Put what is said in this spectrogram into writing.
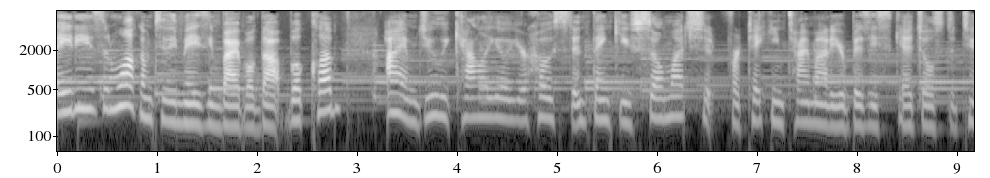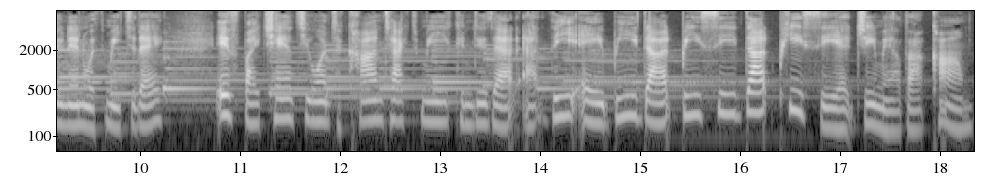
Ladies, and welcome to the Amazing Bible Book Club. I am Julie Callio, your host, and thank you so much for taking time out of your busy schedules to tune in with me today. If by chance you want to contact me, you can do that at theab.bc.pc at gmail.com.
